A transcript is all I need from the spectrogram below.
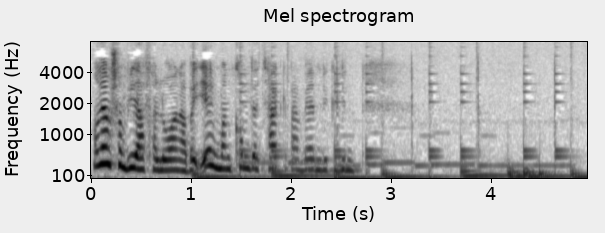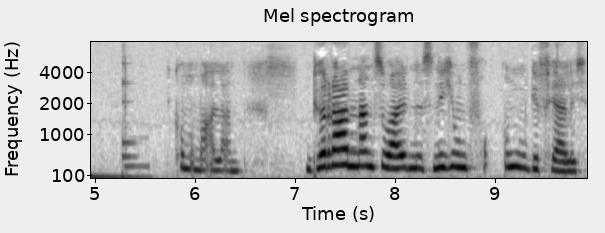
Und wir haben schon wieder verloren, aber irgendwann kommt der Tag, dann werden wir gewinnen. Die kommen immer alle an. Einen Piraten anzuhalten ist nicht ungefährlich.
